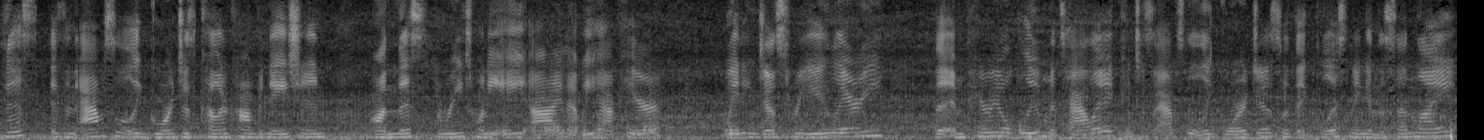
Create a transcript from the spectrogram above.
This is an absolutely gorgeous color combination on this 328i that we have here waiting just for you, Larry the Imperial Blue Metallic, just absolutely gorgeous with it glistening in the sunlight.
